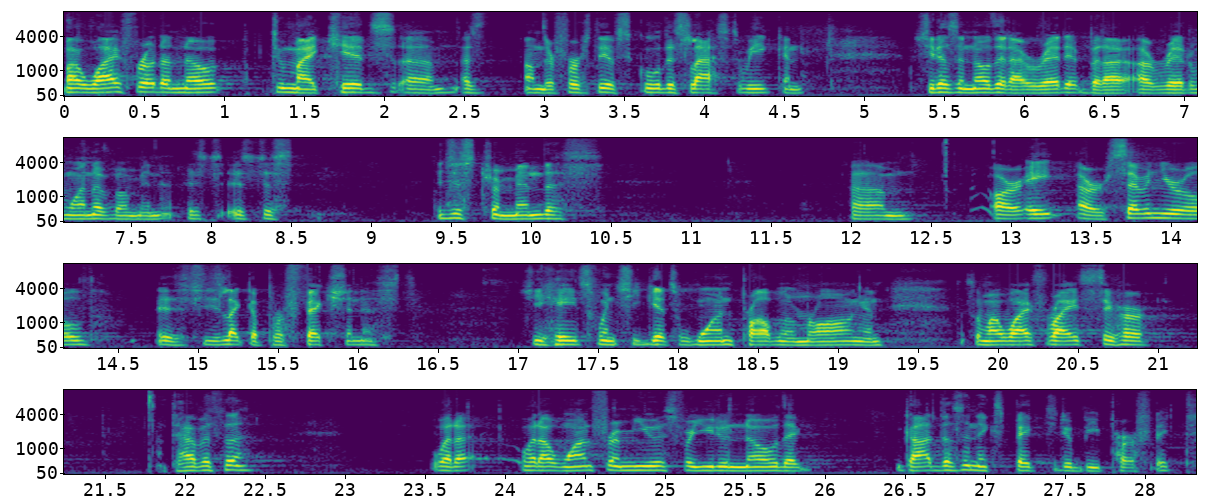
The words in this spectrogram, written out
My wife wrote a note to my kids um, as, on their first day of school this last week, and she doesn't know that I read it, but I, I read one of them, and it's, it's, just it's just tremendous. Um, our eight, our seven-year-old is she's like a perfectionist. She hates when she gets one problem wrong, and so my wife writes to her. Tabitha, what I, what I want from you is for you to know that God doesn't expect you to be perfect,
